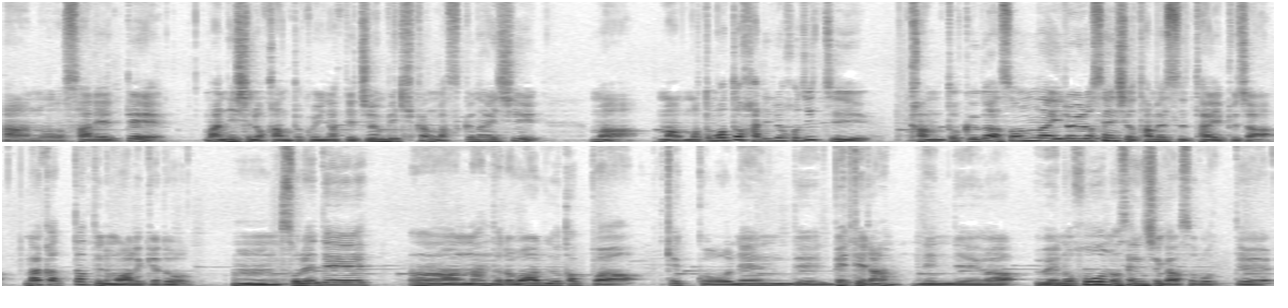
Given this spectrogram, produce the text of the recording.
あのされて、まあ、西野監督になって準備期間が少ないし、まあまあもともとハリル・ホジッチ監督がそんないろいろ選手を試すタイプじゃなかったっていうのもあるけど、うん、それで、うん、なんだろうワールドカップは結構年齢ベテラン年齢が上の方の選手が揃って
